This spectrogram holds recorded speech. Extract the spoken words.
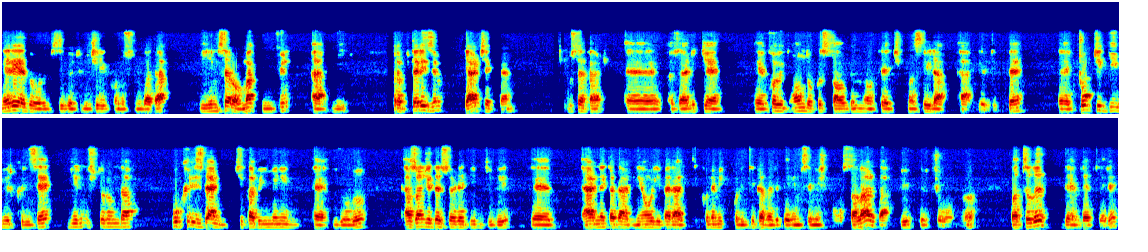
nereye doğru bizi götüreceği konusunda da iyimser olmak mümkün e, değil. Kapitalizm gerçekten bu sefer e, özellikle e, COVID-19 salgının ortaya çıkmasıyla e, birlikte e, çok ciddi bir krize girmiş durumda. Bu krizden çıkabilmenin e, yolu az önce de söylediğim gibi e, her ne kadar neoliberal ekonomik politikaları benimsemiş olsalar da büyük bir çoğunluğu batılı devletleri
